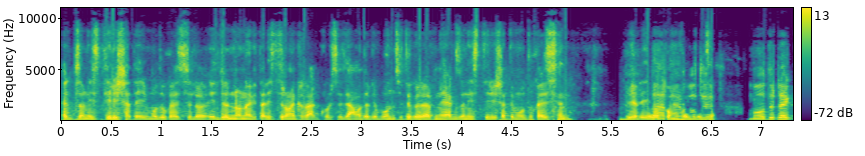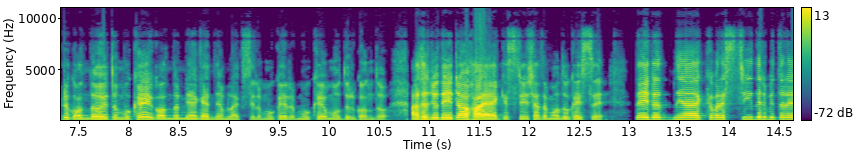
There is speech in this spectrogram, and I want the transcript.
একজন স্ত্রীর সাথে এই মধু খাইছিল। এজন্য নাকি তার স্ত্রী অনেক রাগ করছে যে আমাদেরকে বঞ্চিত করে আপনি একজন স্ত্রীর সাথে মধু খাইছেন। মধুটা একটু গন্ধ হইতো মুখে, গন্ধ নিয়ে গ্যাঞ্জাম লাগছিল। মুখের মুখে মধুর গন্ধ। আচ্ছা যদি এটা হয় এক স্ত্রীর সাথে মধু খাইছে, তো এটা নিয়ে একেবারে স্ত্রীদের ভিতরে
